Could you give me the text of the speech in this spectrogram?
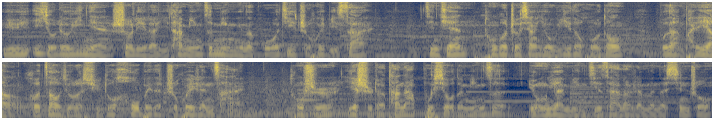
于1961年设立了以他名字命名的国际指挥比赛。今天，通过这项有益的活动，不但培养和造就了许多后辈的指挥人才，同时也使得他那不朽的名字永远铭记在了人们的心中。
